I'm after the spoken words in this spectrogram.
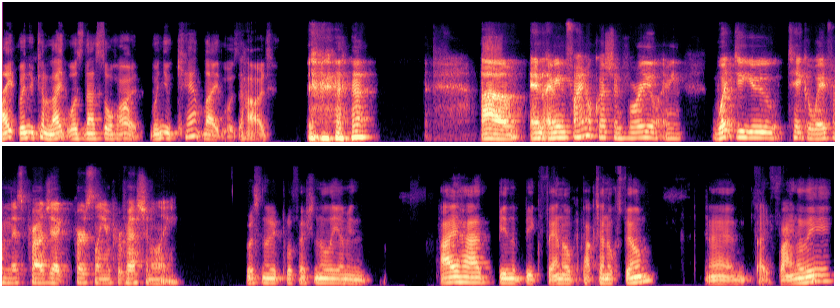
light, when you can light was not so hard. When you can't light was hard. um, and I mean, final question for you. I mean, what do you take away from this project personally and professionally? Personally, professionally, I mean, I had been a big fan of Park Chan-wook's film and I finally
